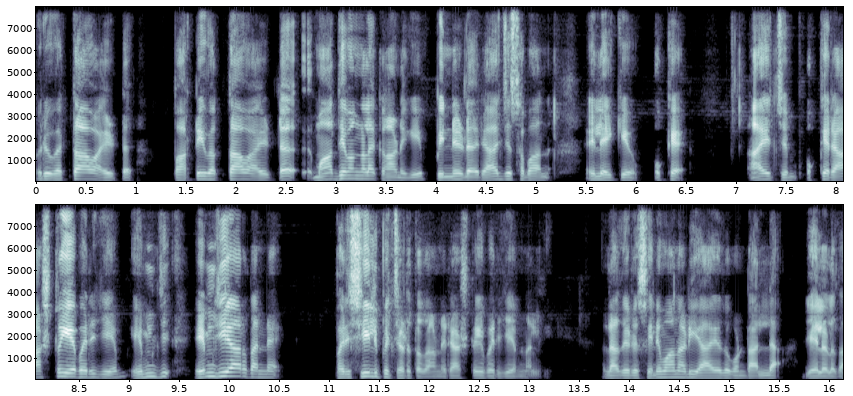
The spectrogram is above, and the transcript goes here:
ഒരു വ്യക്താവായിട്ട് പാർട്ടി വക്താവായിട്ട് മാധ്യമങ്ങളെ കാണുകയും പിന്നീട് രാജ്യസഭയിലേക്ക് ഒക്കെ അയച്ചും ഒക്കെ രാഷ്ട്രീയ പരിചയം M G M G R തന്നെ പരിശീലിപ്പിച്ചെടുത്തതാണ് രാഷ്ട്രീയ പരിചയം നൽകി. അല്ലാതെ ഒരു സിനിമാ നടി ആയതുകൊണ്ടല്ല ജയലളിത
